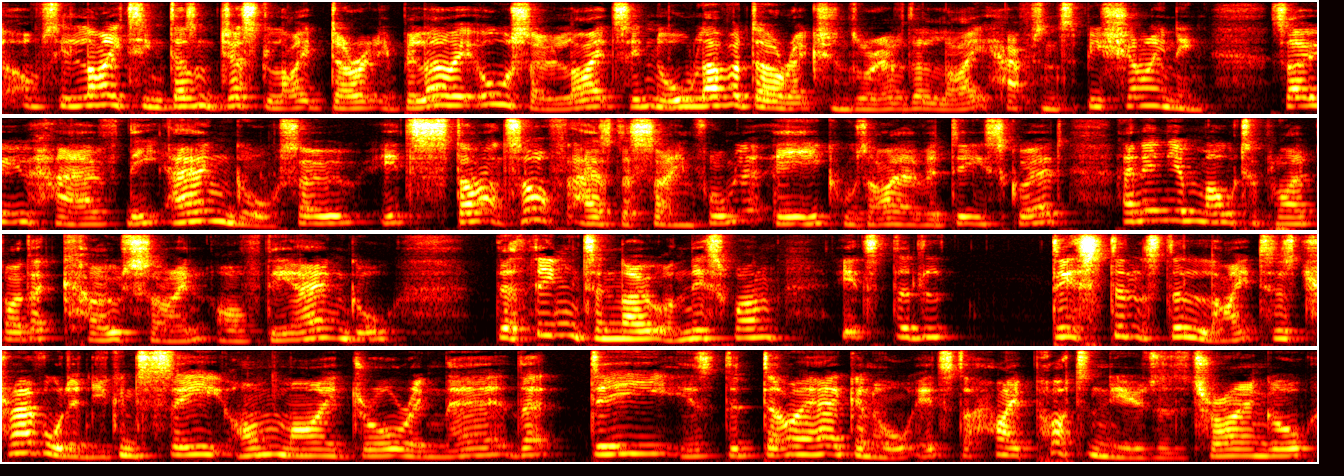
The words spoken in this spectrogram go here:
obviously lighting doesn't just light directly below, it also lights in all other directions wherever the light happens to be shining. So you have the angle. So it starts off as the same formula, E equals I over D squared, and then you multiply by the cosine of the angle. The thing to note on this one, it's the distance the light has travelled and you can see on my drawing there that D is the diagonal. It's the hypotenuse of the triangle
